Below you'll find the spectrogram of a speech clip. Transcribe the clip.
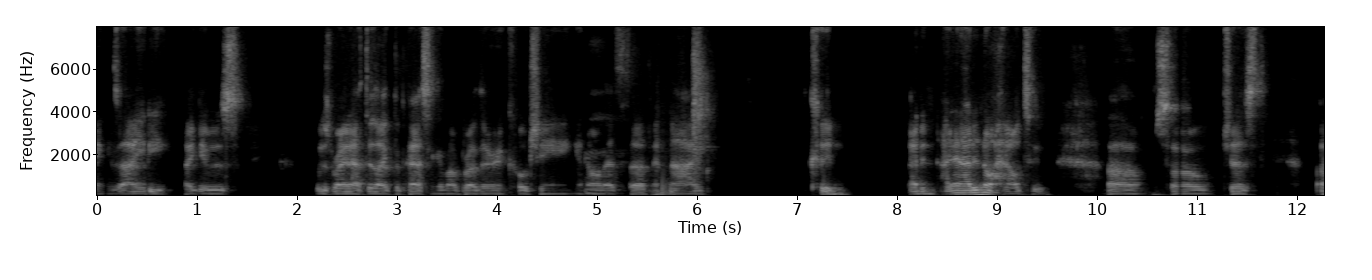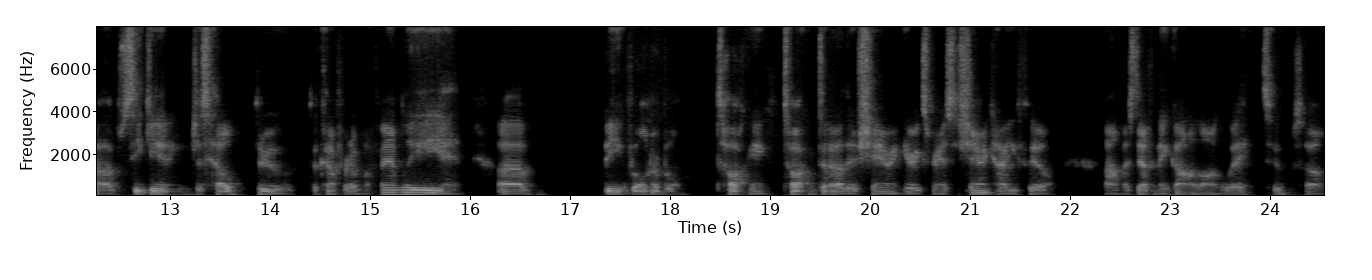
anxiety, like it was it was right after like the passing of my brother and coaching and all that stuff, and I couldn't, I didn't, I, I didn't know how to. Um, so just uh, seeking just help through the comfort of my family and uh, being vulnerable, talking, talking to others, sharing your experiences, sharing how you feel. Um, has definitely gone a long way too. So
